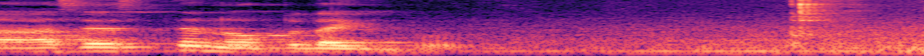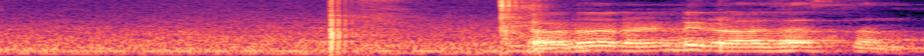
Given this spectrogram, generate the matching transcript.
రాసేస్తే నొప్పి తగ్గిపోతుంది. ఎవరో రండి రాసేస్తాను.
